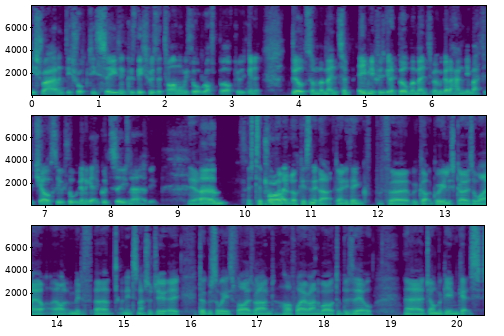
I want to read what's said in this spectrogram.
disrail and disrupt his season because this was the time when we thought Ross Barkley was going to build some momentum. Even if he was going to build momentum and we've got to hand him back to Chelsea, we thought we were going to get a good season out of him. Yeah. Um, it's typical right. Villa look, isn't it? That don't you think? For we've got Grealish goes away on mid uh, on international duty. Douglas Luiz flies around halfway around the world to Brazil. Uh, John McGinn gets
